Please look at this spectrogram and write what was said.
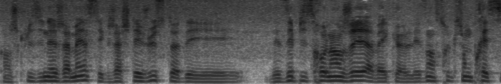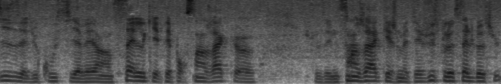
quand je cuisinais jamais, c'est que j'achetais juste des des épices relingées avec euh, les instructions précises et du coup s'il y avait un sel qui était pour Saint-Jacques, euh, je faisais une Saint-Jacques et je mettais juste le sel dessus.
